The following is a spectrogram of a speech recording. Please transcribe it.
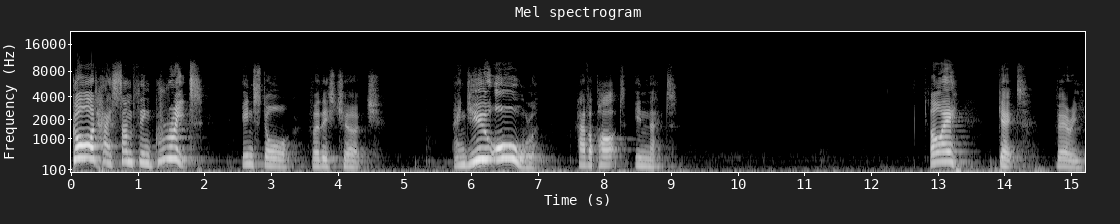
God has something great in store for this church. And you all have a part in that. I get very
